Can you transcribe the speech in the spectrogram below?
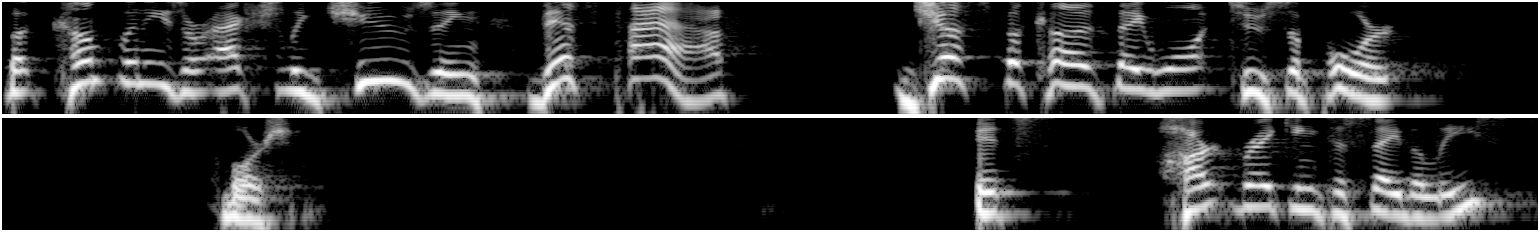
but companies are actually choosing this path just because they want to support abortion. It's heartbreaking to say the least,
